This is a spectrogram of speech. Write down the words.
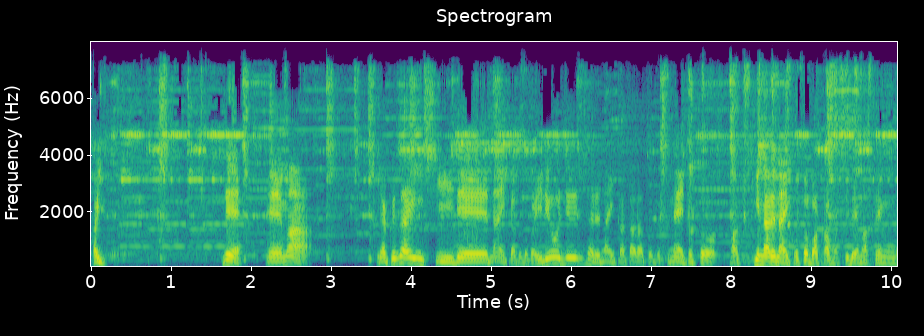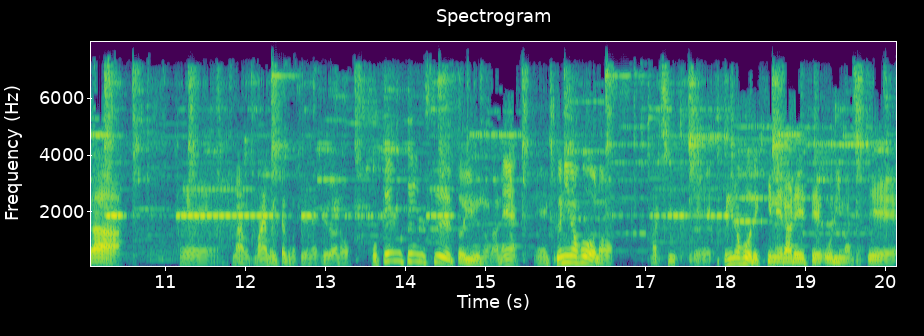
はい。で、えーまあ、薬剤師でない方とか医療従事者でない方だとですね、ちょっと、まあ、聞き慣れない言葉かもしれませんが、えまあ、前も言ったかもしれないけど、あの、保険点数というのがね、えー国の方の、まあしえー国の方で決められておりまして、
